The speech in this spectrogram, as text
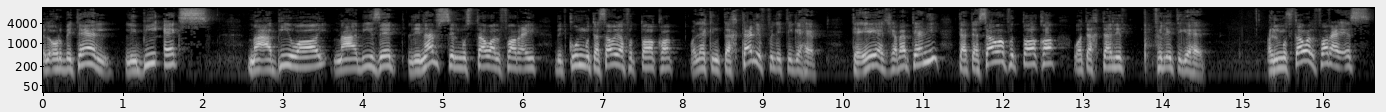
الأوربيتال ل px مع py مع pz لنفس المستوى الفرعي بتكون متساوية في الطاقة. ولكن تختلف في الاتجاهات. إيه يا شباب تاني؟ تتساوى في الطاقة وتختلف في الاتجاهات. المستوى الفرعي s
